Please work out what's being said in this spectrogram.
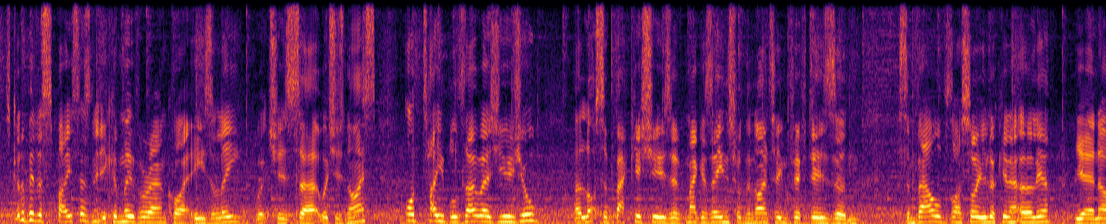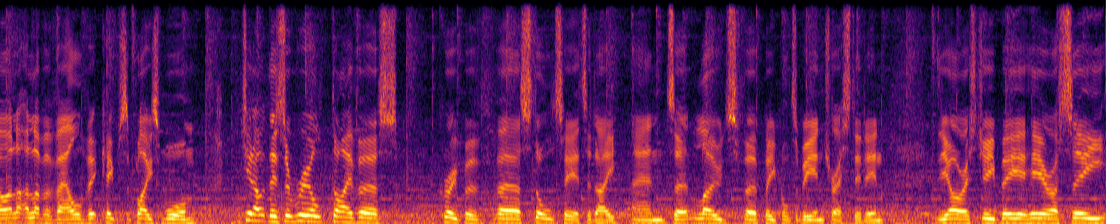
It's got a bit of space, hasn't it? You can move around quite easily, which is uh, which is nice. Odd tables though, as usual. Uh, lots of back issues of magazines from the 1950s and some valves I saw you looking at earlier. Yeah, no, I, I love a valve. It keeps the place warm. Do you know, there's a real diverse group of uh, stalls here today and uh, loads for people to be interested in. The RSGB are here, I see.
